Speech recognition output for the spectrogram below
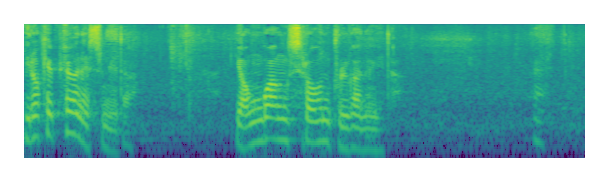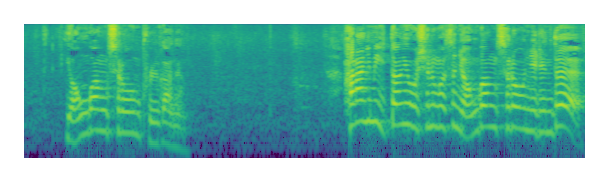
이렇게 표현했습니다. 영광스러운 불가능이다. 네. 영광스러운 불가능. 하나님이 이 땅에 오시는 것은 영광스러운 일인데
